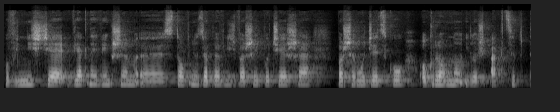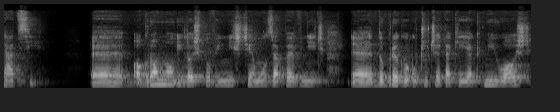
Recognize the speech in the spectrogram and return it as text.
powinniście w jak największym e, stopniu zapewnić Waszej pociesze, Waszemu dziecku ogromną ilość akceptacji. E, ogromną ilość powinniście mu zapewnić e, dobrego uczucia, takie jak miłość,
